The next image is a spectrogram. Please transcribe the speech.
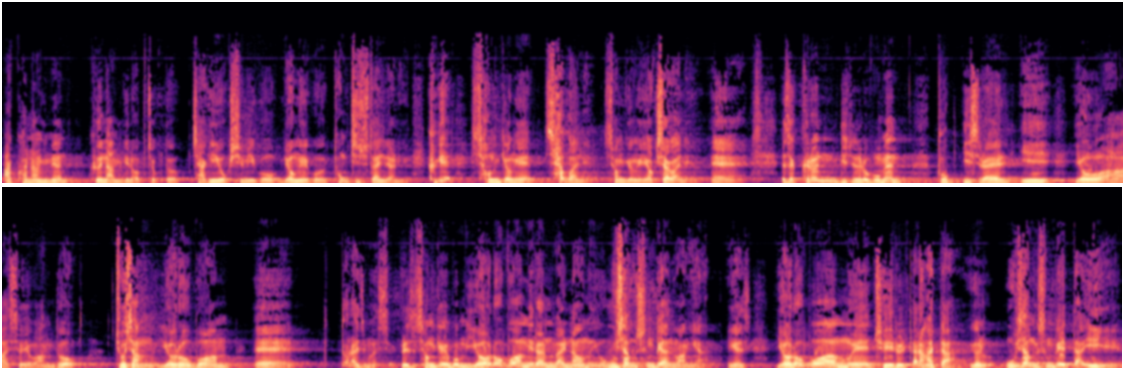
악한 왕이면 그 남긴 업적도 자기 욕심이고 명예고 통치 수단이라는 게 그게 성경의 사관이에요. 성경의 역사관이에요. 예. 그래서 그런 기준으로 보면 북이스라엘 이 여호아하스의 왕도 조상 여로보암에 떠나지 못했어요. 그래서 성경에 보면 여로보암이라는 말이 나오면 이거 우상 숭배한 왕이야. 이게 여로보암의 죄를 따라갔다. 이건 우상 숭배했다 이얘기예요.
